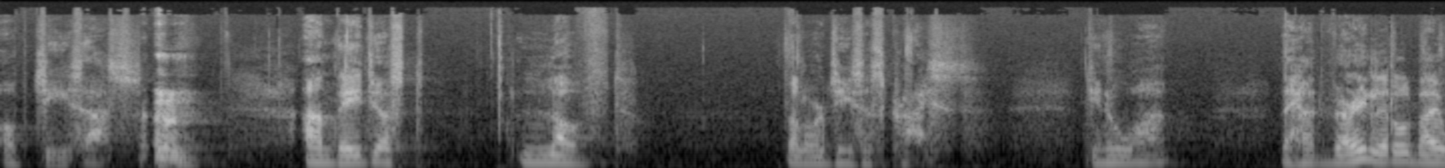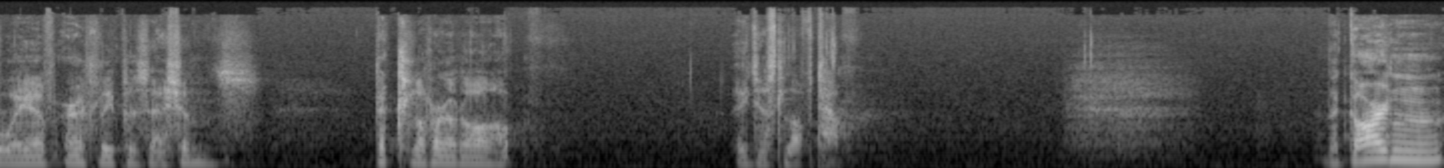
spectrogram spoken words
of Jesus. and they just loved the Lord Jesus Christ. Do you know what? They had very little by way of earthly possessions to clutter it all up. They just loved him. The garden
